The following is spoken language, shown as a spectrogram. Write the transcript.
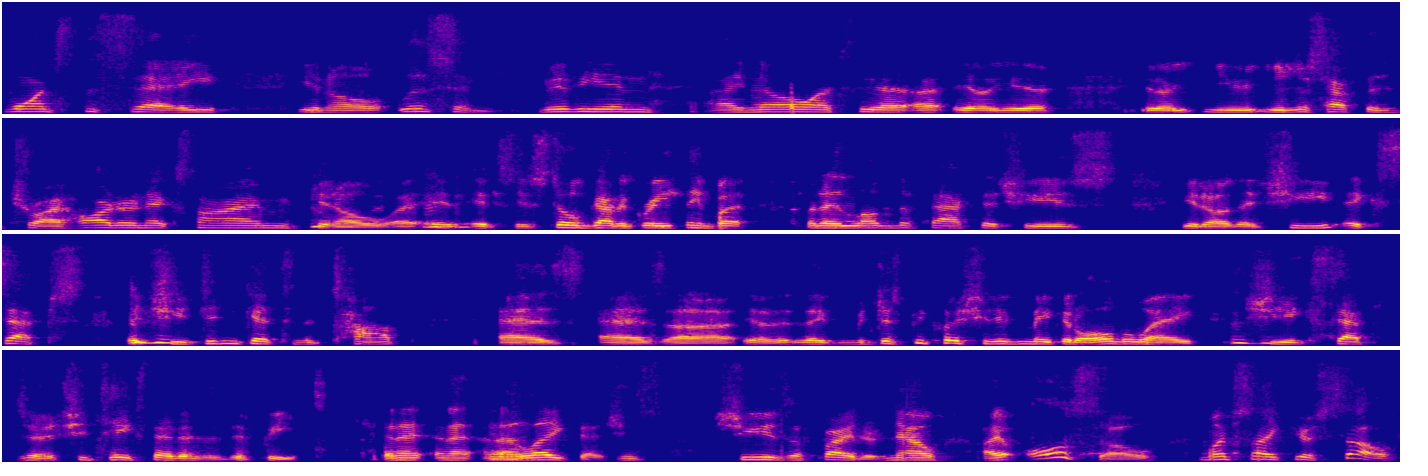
wants to say, you know, listen, Vivian, I know actually, uh, you know, you you know you you just have to try harder next time you know mm-hmm. it, it's you still got a great thing but but i love the fact that she's you know that she accepts that mm-hmm. she didn't get to the top as as uh you know, they, just because she didn't make it all the way mm-hmm. she accepts uh, she takes that as a defeat and i and, I, and I like that she's she's a fighter now i also much like yourself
